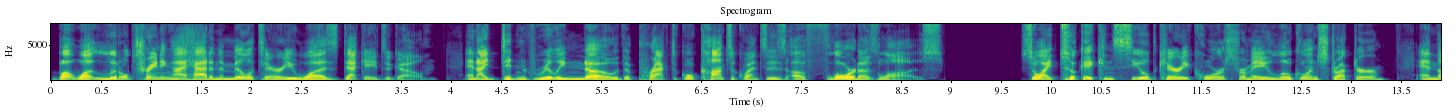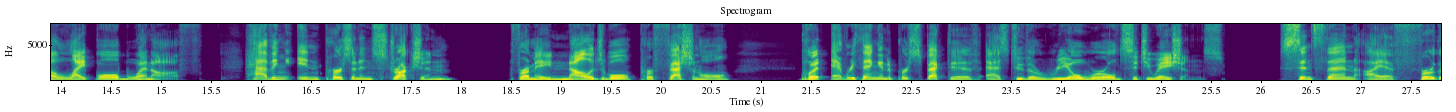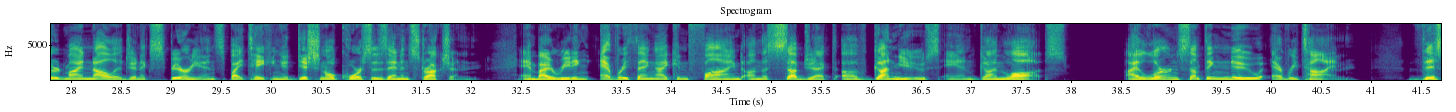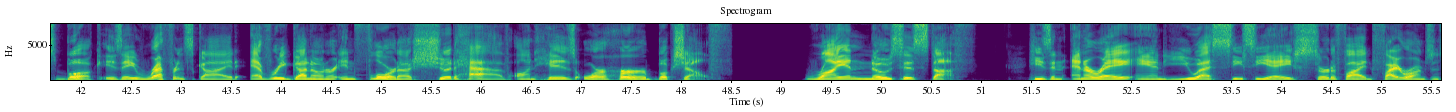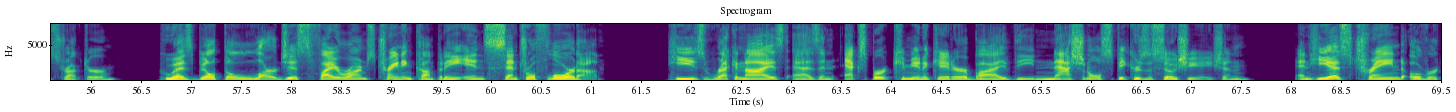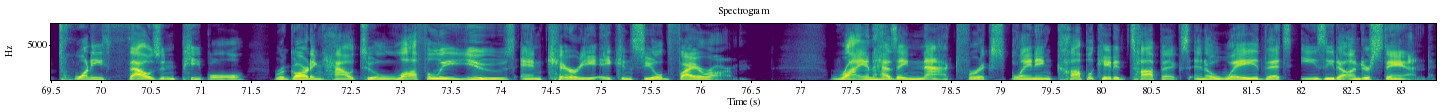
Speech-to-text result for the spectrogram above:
But what little training I had in the military was decades ago, and I didn't really know the practical consequences of Florida's laws. So I took a concealed carry course from a local instructor, and the light bulb went off. Having in person instruction from a knowledgeable professional put everything into perspective as to the real world situations. Since then, I have furthered my knowledge and experience by taking additional courses and instruction, and by reading everything I can find on the subject of gun use and gun laws. I learn something new every time. This book is a reference guide every gun owner in Florida should have on his or her bookshelf. Ryan knows his stuff. He's an NRA and USCCA certified firearms instructor who has built the largest firearms training company in Central Florida. He's recognized as an expert communicator by the National Speakers Association and he has trained over 20,000 people regarding how to lawfully use and carry a concealed firearm. Ryan has a knack for explaining complicated topics in a way that's easy to understand,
